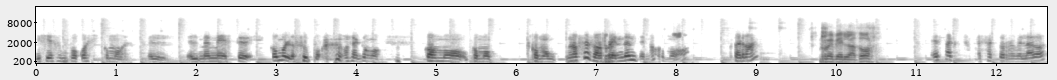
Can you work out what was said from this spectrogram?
y si es un poco así como el, el meme este, ¿cómo lo supo? o sea, como, como, como, como, no sé, sorprendente, ¿no? Como, ¿perdón? Revelador. Exacto, exacto, revelador.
